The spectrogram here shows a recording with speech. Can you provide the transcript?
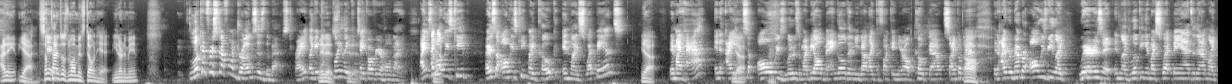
I think yeah. Sometimes those moments don't hit. You know what I mean? Looking for stuff on drugs is the best, right? Like it, It is. completely It can take over your whole night. I used to Yeah. always keep. I used to always keep my coke in my sweatbands, Yeah. in my hat, and I Yeah. used to always lose them. I'd be all mangled, and you got like the fucking, you're all coked out psychopath. Oh. And I remember always being like, "Where is it?" And like looking in my sweatbands, and then I'm like,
